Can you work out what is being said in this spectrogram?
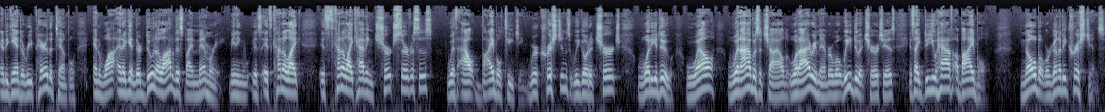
And began to repair the temple. And why, and again, they're doing a lot of this by memory, meaning it's it's kind of like it's kind of like having church services without Bible teaching. We're Christians, we go to church. What do you do? Well, when I was a child, what I remember, what we do at church is, it's like, do you have a Bible? No, but we're going to be Christians.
